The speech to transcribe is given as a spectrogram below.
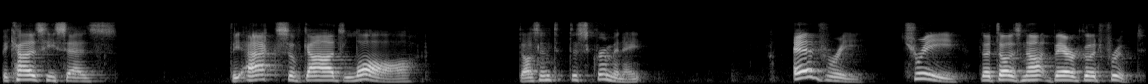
because, he says, the axe of God's law doesn't discriminate. Every tree that does not bear good fruit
